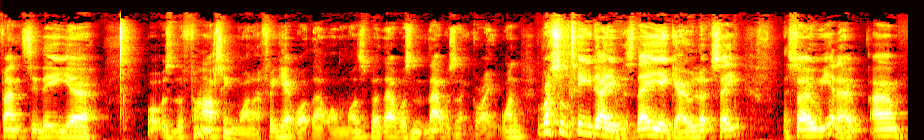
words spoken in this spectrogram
fancy the uh, what was the farting one? I forget what that one was, but that wasn't that wasn't a great one. Russell T Davies, there you go. Let's see. So you know, um,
